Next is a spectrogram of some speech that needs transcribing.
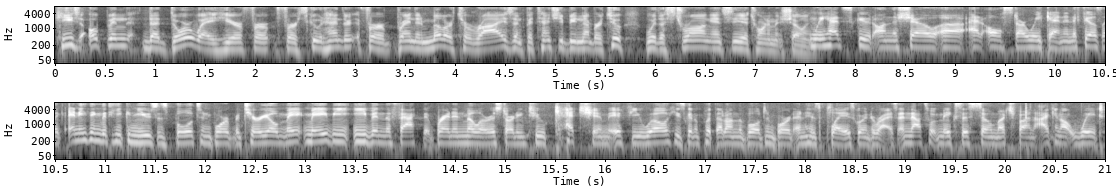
he's opened the doorway here for, for Scoot Hender, for Brandon Miller to rise and potentially be number two with a strong NCAA tournament showing. We had Scoot on the show uh, at All Star Weekend, and it feels like anything that he can use as bulletin board material, may, maybe even the fact that Brandon Miller is starting to catch him, if you will, he's going to put that on the bulletin board, and his play is going to rise. And that's what makes this so much fun. I cannot wait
